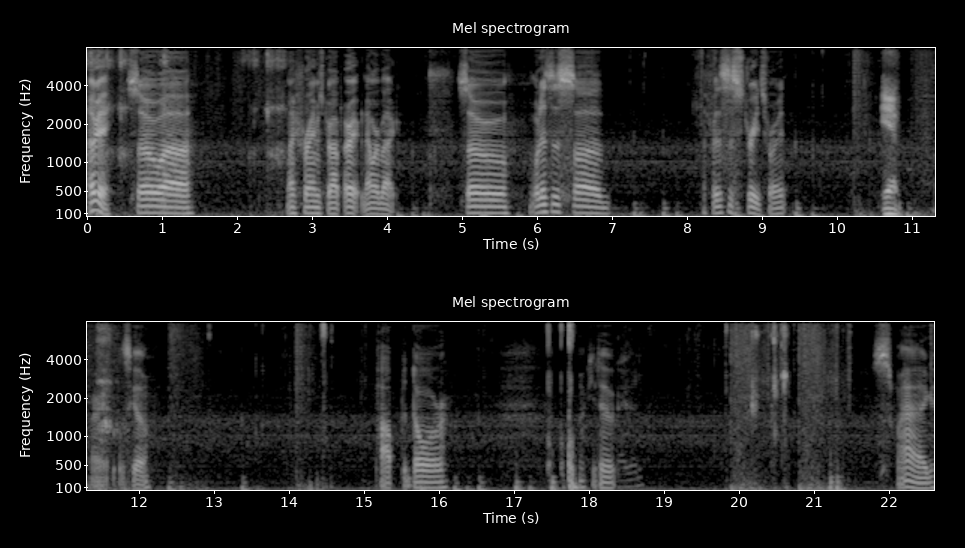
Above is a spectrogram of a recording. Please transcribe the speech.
Okay, so uh, my frames dropped. All right, now we're back. So, what is this? Uh, for this is streets, right? Yep. All right, let's go. Pop the door. Okie doke. Swag.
